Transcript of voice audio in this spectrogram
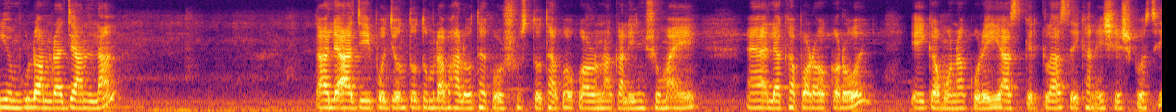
নিয়মগুলো আমরা জানলাম। তাহলে আজ এই পর্যন্ত তোমরা ভালো থাকো, সুস্থ থাকো, করোনাকালীন সময়ে লেখাপড়া করো এই কামনা করেই আজকের ক্লাস এখানে শেষ করছি।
